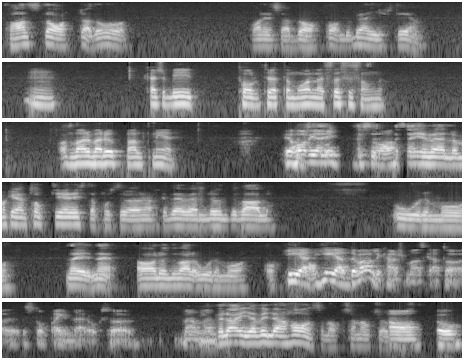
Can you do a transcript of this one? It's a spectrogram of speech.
får han starta, då var han i så här bra form. Då blir han giftig igen. Mm. Kanske blir 12-13 mål nästa säsong då. Varvar upp allt mer. Vi har vi en lite... jag, sä- Ja. jag säger väl, om man kan göra en topp tre-lista på överraskningar, det är väl Lundevall, Oremo, nej, nej, ja Lundevall, Oremo och... Hed, Hedevall kanske man ska ta, stoppa in där också. Men, Jag vill ha, jag vill ha Hansson också, han också. ja, jo.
